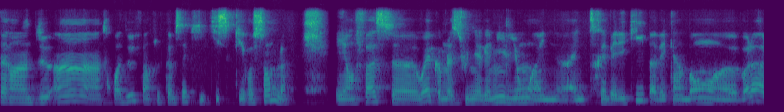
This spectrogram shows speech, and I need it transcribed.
faire un 2-1, un 3-2, enfin un truc comme ça qui, qui, qui ressemble. Et en face, euh, ouais, comme l'a souligné Rémi, Lyon a une, a une très belle équipe avec un banc. Euh, voilà,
